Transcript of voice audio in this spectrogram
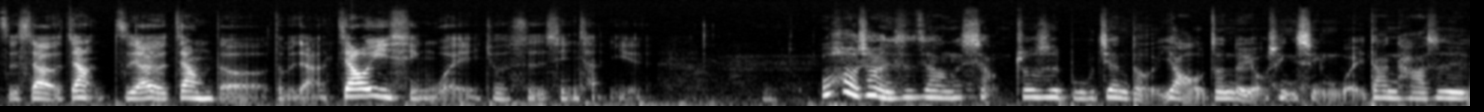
只是要有这样，只要有这样的怎么讲交易行为，就是性产业。我好像也是这样想，就是不见得要真的有性行为，但它是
